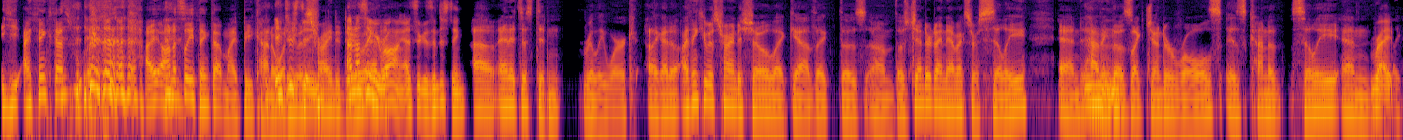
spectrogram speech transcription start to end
He, I think that's I honestly think that might be kind of what he was trying to do. I'm not saying and you're it- wrong. I think it's interesting. uh, and it just didn't really work. Like I, don't, I think he was trying to show like yeah, like those um those gender dynamics are silly, and having Mhm. those like gender roles is kind of silly and Right. like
